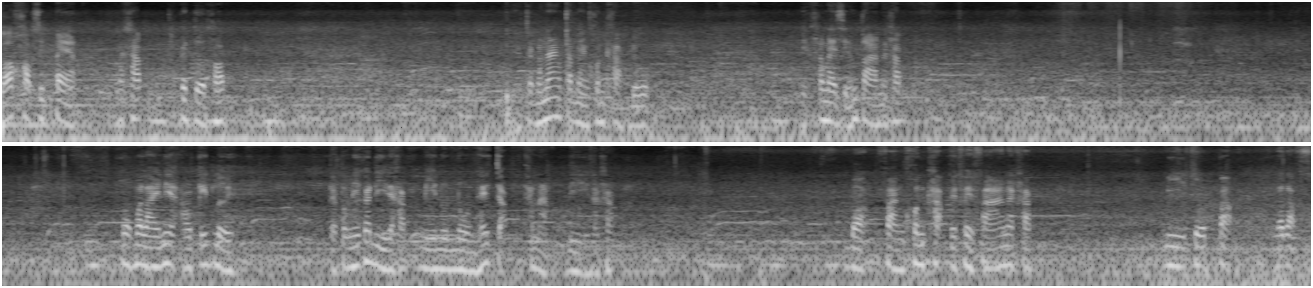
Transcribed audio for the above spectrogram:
ล้อขอบ 18 นะครับ เป็นตัวท็อปเดี๋ยวจะมานั่งตำแหน่งคนขับดู ข้างในสีน้ำตาลนะครับ พวงมาลัยเนี่ยเอาติดเลย แต่ตรงนี้ก็ดีนะครับ มีนูนๆให้จับถนัดดีนะครับเบาะฝั่งคนขับเป็นไฟฟ้านะครับ มีตัวปรับระดับไฟ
